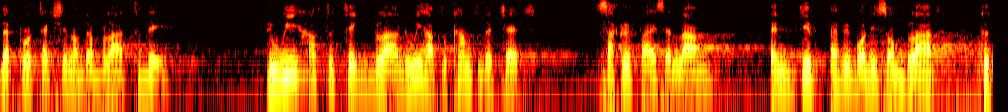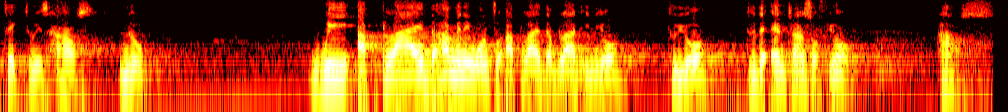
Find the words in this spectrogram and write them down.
the protection of the blood today? Do we have to take blood? Do we have to come to the church, sacrifice a lamb, and give everybody some blood to take to his house? No. We apply the, how many want to apply the blood in your to your to the entrance of your house?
